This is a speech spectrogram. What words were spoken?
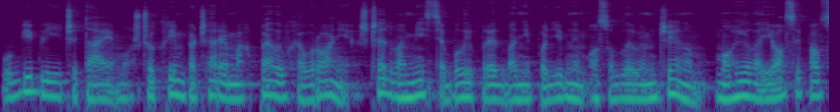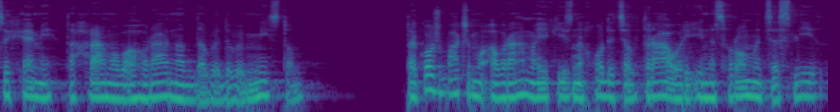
У Біблії читаємо, що крім печери Махпели в Хевроні, ще два місця були придбані подібним особливим чином могила Йосипа в Сихемі та Храмова гора над Давидовим містом. Також бачимо Авраама, який знаходиться в траурі і не соромиться сліз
